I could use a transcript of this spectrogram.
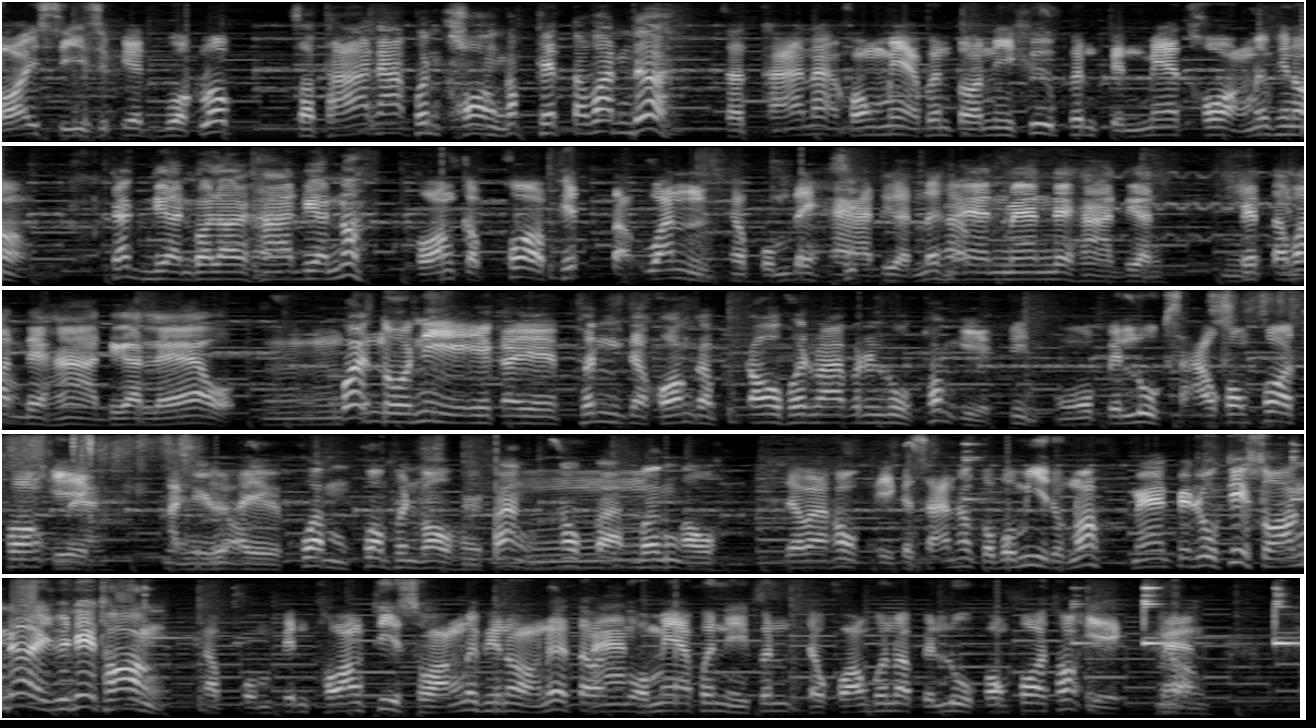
141 บวกลบ สถานะเพิ่นทองกับเพชรตะวันเด้อสถานะของแม่เพิ่นตอนนี้คือเพิ่นเป็นแม่ท้องเด้อพี่น้องจักเดือนก็ละห้าเดือนเนาะท้องกับพ่อเพชรตะวันครับผมได้หาเดือนนะครับแมนแมนได้ห้าเดือน เพชรตะวันได้ห้าเดือนแล้วอืมว่าตัวนี้เอกไอ้เพิ่นเจะของกับเก่าเพิ่นว่าเป็นลูกท้องเอกนี่โอ้เป็นลูกสาวของพ่อท้องเองอันนี้ไอ้ความความเพิ่นเว้าให้ฟังอืมเฮาก็เบิ่งเอา แต่ว่าเฮาเอกสารเฮาก็บ่มีดอกเนาะแมนเป็นลูกที่สองเด้ออยู่ในท้อง ครับผมเป็นท้องที่สองเด้อพี่น้องเด้อแต่ว่าแม่นตัวแม่เพิ่นนี่เพิ่นเจ้าของเพิ่นว่าเป็นลูกของพ่อท้องเอกแม่น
